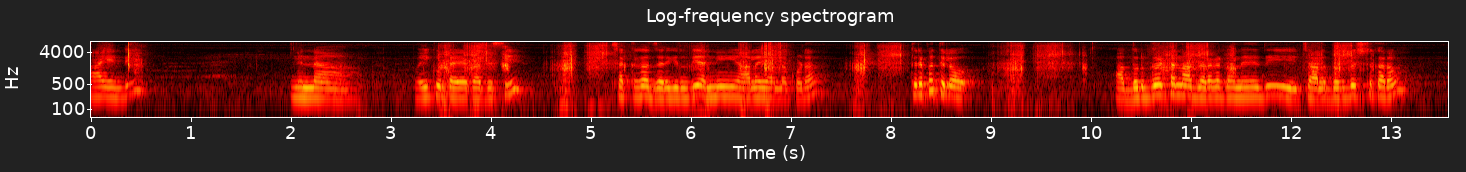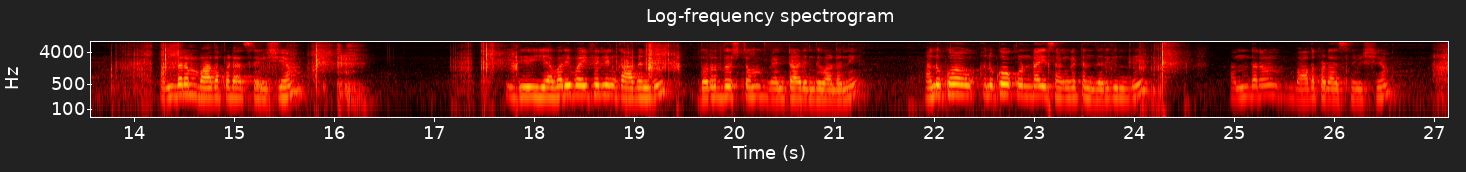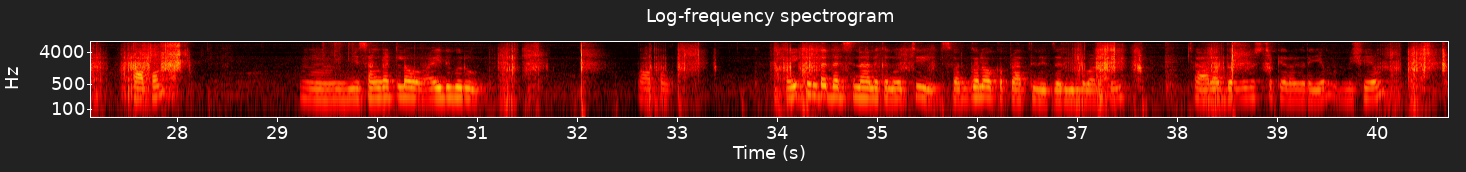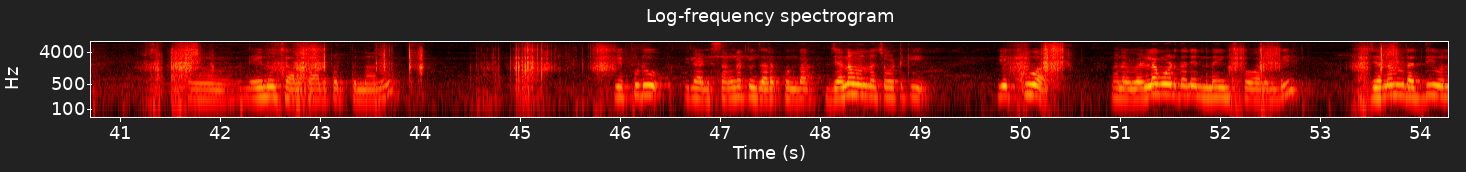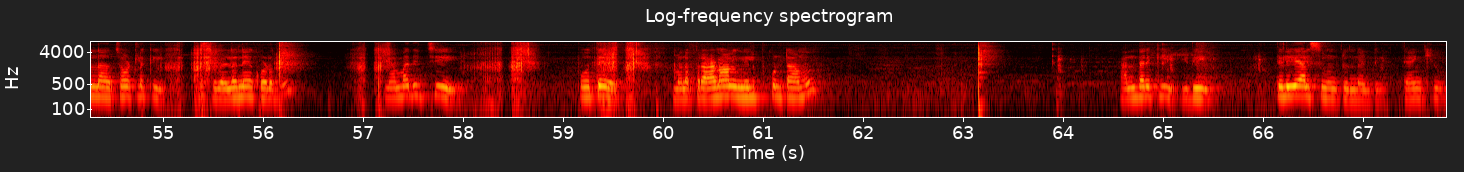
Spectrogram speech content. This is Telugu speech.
హాయ్ అండి. నిన్న వైకుంఠ ఏకాదశి చక్కగా జరిగింది. అన్ని ఆలయాల్లో కూడా తిరుపతిలో ఆ దుర్ఘటన జరగడం అనేది చాలా దురదృష్టకరం. అందరం బాధపడాల్సిన విషయం. ఇది ఎవరి వైఫల్యం కాదండి. దురదృష్టం వెంటాడింది వాళ్ళని. అనుకో అనుకోకుండా ఈ సంఘటన జరిగింది. అందరం బాధపడాల్సిన విషయం. పాపం. ఈ సంఘటనలో ఐదుగురు పాపం. వైకుంఠ దర్శనానికి వచ్చి స్వర్గలో ఒక ప్రాప్తి జరిగింది వాళ్ళకి చాలా దురదృష్టకరమైన విషయం. నేను చాలా బాధపడుతున్నాను. ఎప్పుడు ఇలాంటి సంఘటనలు జరగకుండా జనం ఉన్న చోటికి ఎక్కువ మనం వెళ్ళకూడదని నిర్ణయించుకోవాలండి. జనం రద్దీ ఉన్న చోట్లకి అసలు వెళ్ళనేకూడదు. నెమ్మదిచ్చి పోతే మన ప్రాణాలు నిలుపుకుంటాము. అందరికీ ఇది తెలియాల్సి ఉంటుందండి. Thank you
